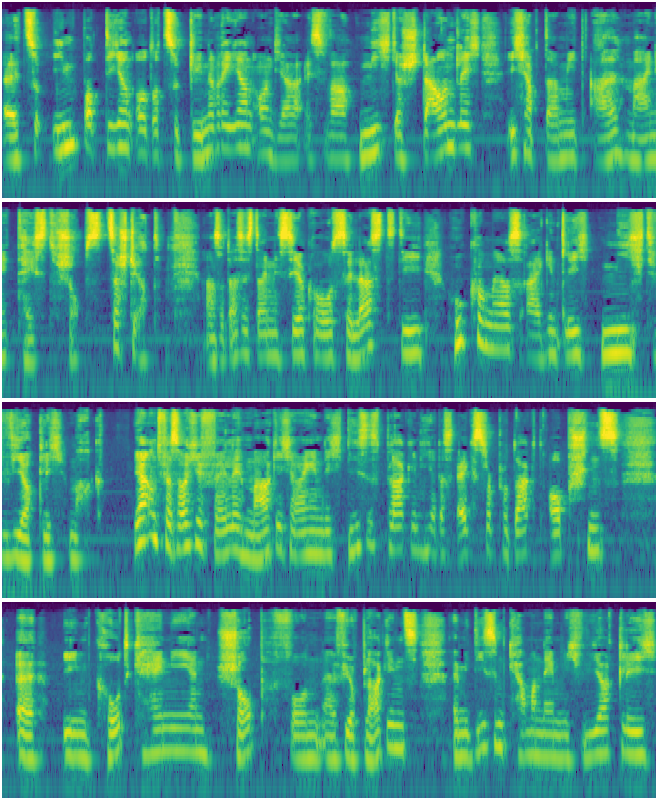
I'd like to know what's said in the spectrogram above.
äh, zu importieren oder zu generieren und ja, es war nicht erstaunlich. Ich habe damit all meine Testshops zerstört. Also das ist eine sehr große Last, die WooCommerce eigentlich nicht wirklich mag. Ja, und für solche Fälle mag ich eigentlich dieses Plugin hier, das Extra Product Options äh, im Code Canyon Shop von, äh, für Plugins. Äh, mit diesem kann man nämlich wirklich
